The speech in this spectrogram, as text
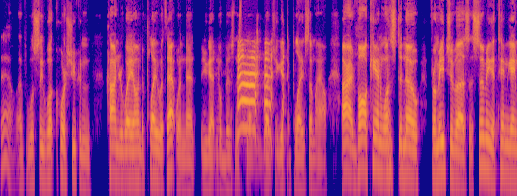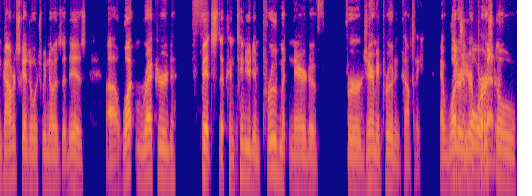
Yeah, uh, we'll see what course you can con your way on to play with that one that you got no business playing, but you get to play somehow. All right, Volcan wants to know from each of us, assuming a 10 game conference schedule, which we know as it is, uh, what record fits the continued improvement narrative for Jeremy Pruitt and company? And what Six are and your four or better. personal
